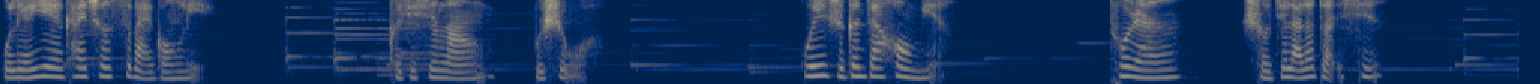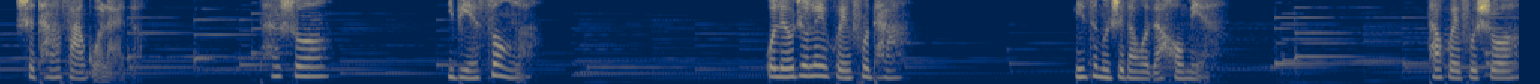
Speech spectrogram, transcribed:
我连夜开车四百公里，可惜新郎不是我，我一直跟在后面。突然，手机来了短信，是他发过来的。他说：“你别送了。”我流着泪回复他：“你怎么知道我在后面？”他回复说。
